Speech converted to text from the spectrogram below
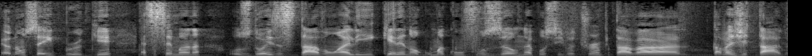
Eu não sei porque essa semana os dois estavam ali querendo alguma confusão, não é possível. Trump estava tava agitado,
